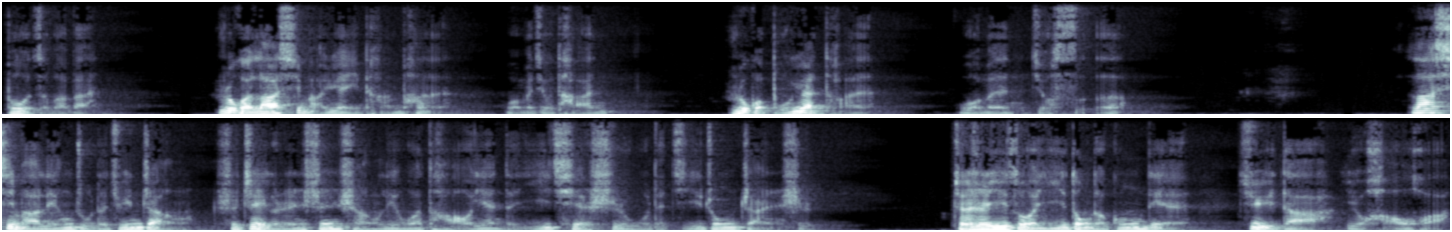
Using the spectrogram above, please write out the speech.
不怎么办。如果拉西马愿意谈判，我们就谈；如果不愿谈，我们就死。拉西马领主的军帐是这个人身上令我讨厌的一切事物的集中展示。这是一座移动的宫殿，巨大又豪华。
